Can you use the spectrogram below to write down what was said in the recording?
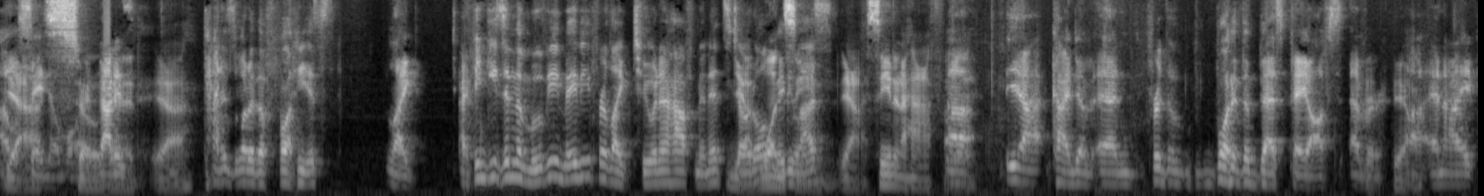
I yeah, will say no more. so That is good. yeah, that is one of the funniest. Like, I think he's in the movie maybe for like two and a half minutes total, one maybe scene. less. Yeah, scene and a half. Really. Uh, yeah, kind of, and for the one of the best payoffs ever. Yeah. uh, and I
